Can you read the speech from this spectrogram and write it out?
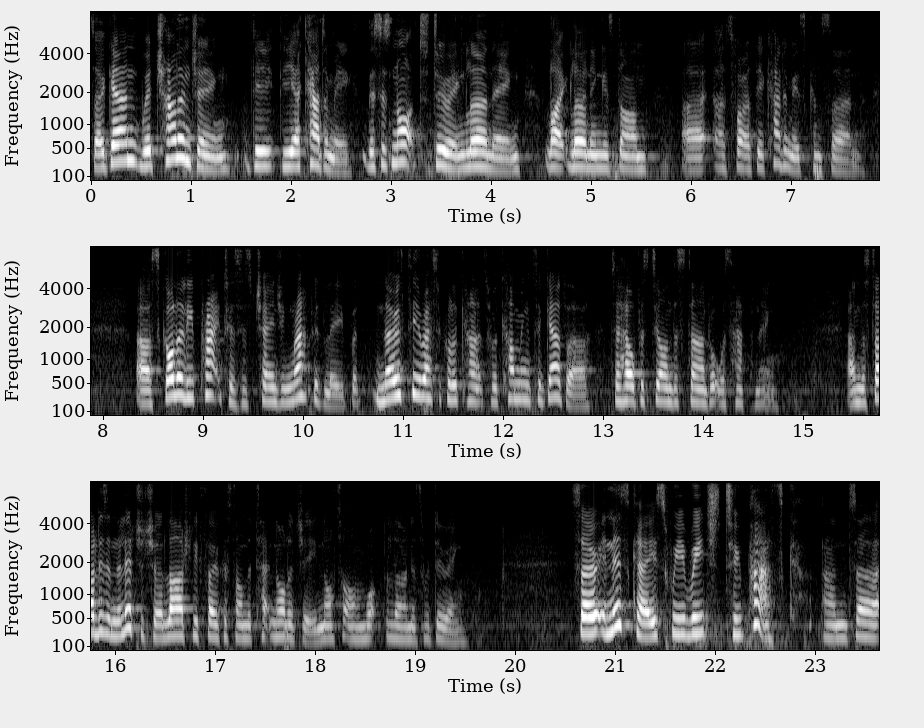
So again, we're challenging the, the academy. This is not doing learning like learning is done uh, as far as the academy is concerned. Uh, scholarly practice is changing rapidly, but no theoretical accounts were coming together to help us to understand what was happening. And the studies in the literature largely focused on the technology, not on what the learners were doing. So in this case, we reached to Pask, and uh,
